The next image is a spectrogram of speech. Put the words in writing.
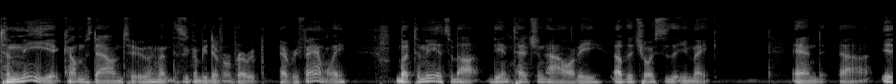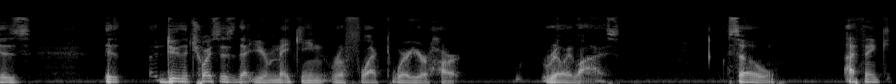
to me, it comes down to, and this is going to be different for every, every family, but to me, it's about the intentionality of the choices that you make. And, uh, is, is, do the choices that you're making reflect where your heart really lies? So I think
